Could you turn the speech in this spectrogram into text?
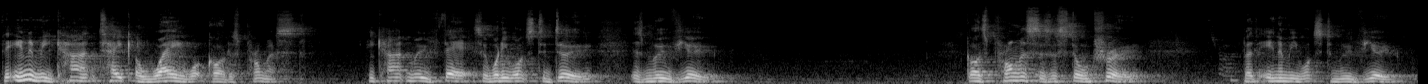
The enemy can't take away what God has promised. He can't move that. So, what he wants to do is move you. God's promises are still true, but the enemy wants to move you.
